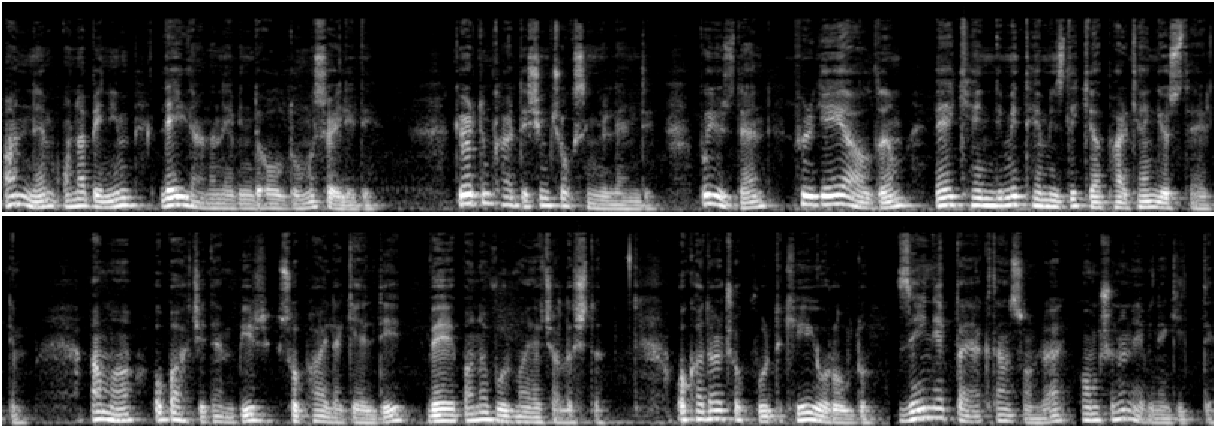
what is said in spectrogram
annem ona benim Leyla'nın evinde olduğumu söyledi. Gördüm kardeşim çok sinirlendi. Bu yüzden pürgeyi aldım ve kendimi temizlik yaparken gösterdim. Ama o bahçeden bir sopayla geldi ve bana vurmaya çalıştı. O kadar çok vurdu ki yoruldu. Zeynep dayaktan sonra komşunun evine gitti.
